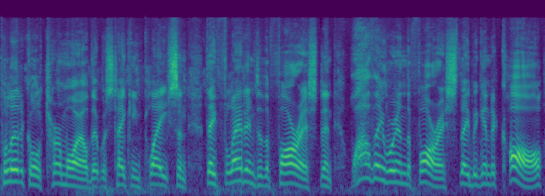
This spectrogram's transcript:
political turmoil that was taking place, and they fled into the forest. And while they were in the forest, they began to call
